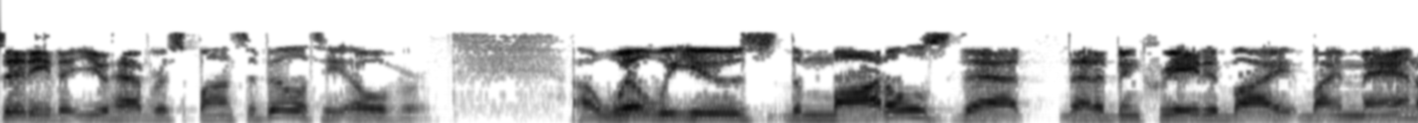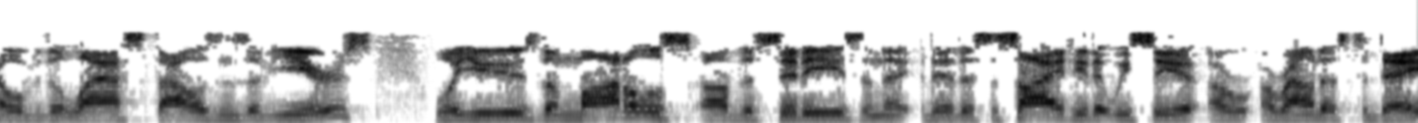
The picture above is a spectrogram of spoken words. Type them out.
city that you have responsibility over? Uh, will we use the models that, that have been created by, by man over the last thousands of years? Will you use the models of the cities and the, the, the society that we see around us today?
